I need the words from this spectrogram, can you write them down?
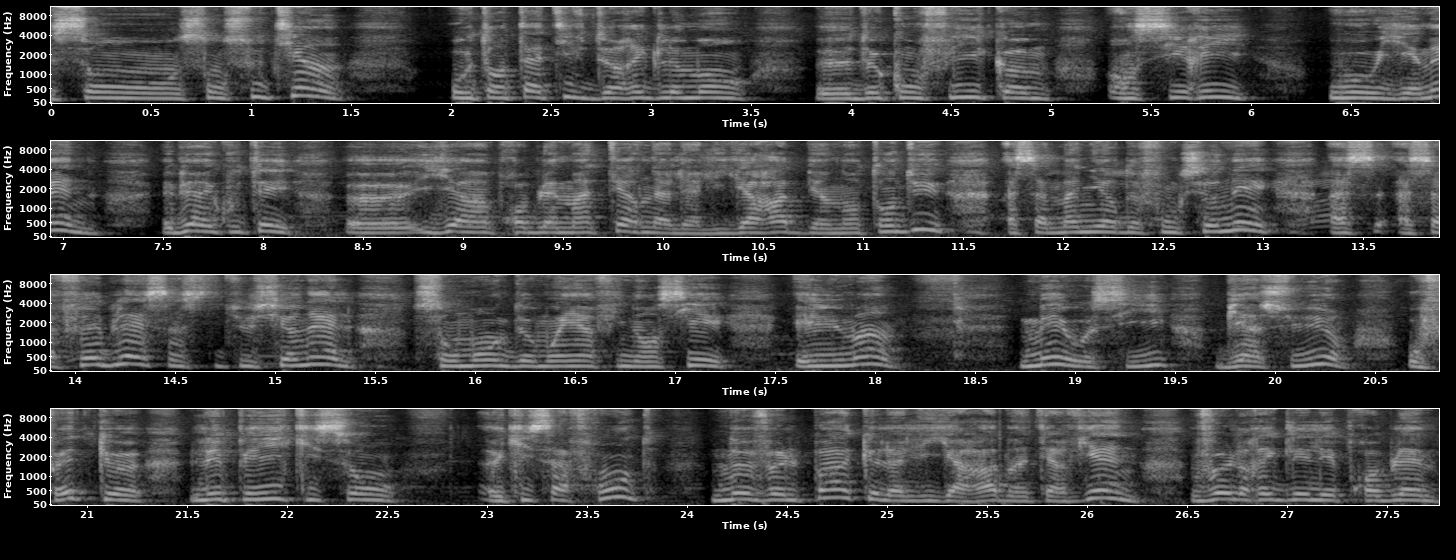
son, son soutien aux tentatives de règlement euh, de conflits comme en Syrie ou au Yémen, eh bien écoutez, euh, il y a un problème interne à la Ligue arabe, bien entendu, à sa manière de fonctionner, à, sa faiblesse institutionnelle, son manque de moyens financiers et humains, mais aussi, bien sûr, au fait que les pays qui sont euh, qui s'affrontent ne veulent pas que la Ligue arabe intervienne, veulent régler les problèmes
